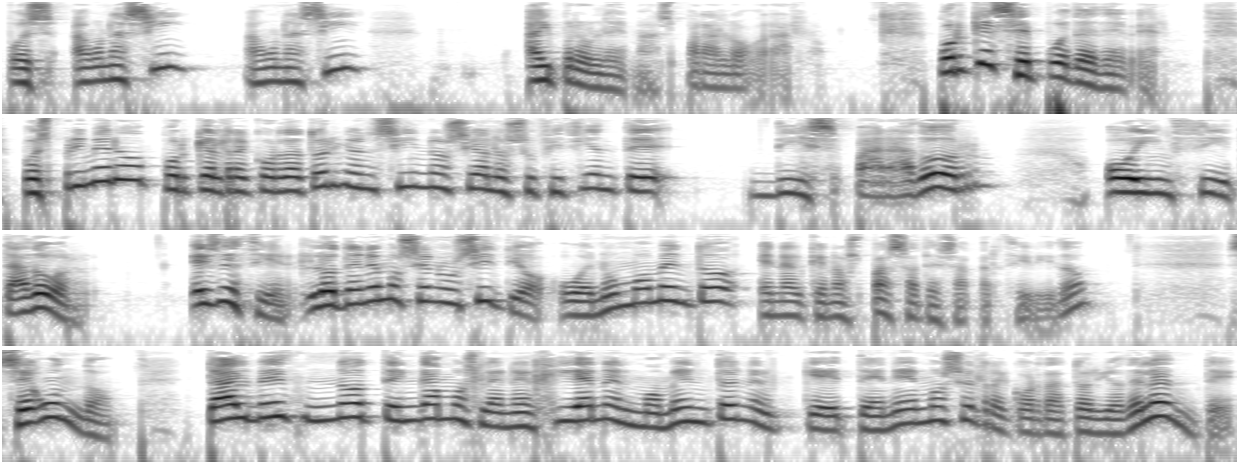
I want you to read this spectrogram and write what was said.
Pues aún así, aún así, hay problemas para lograrlo. ¿Por qué se puede deber? Pues primero porque el recordatorio en sí no sea lo suficiente disparador o incitador. Es decir, lo tenemos en un sitio o en un momento en el que nos pasa desapercibido. Segundo, tal vez no tengamos la energía en el momento en el que tenemos el recordatorio delante.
